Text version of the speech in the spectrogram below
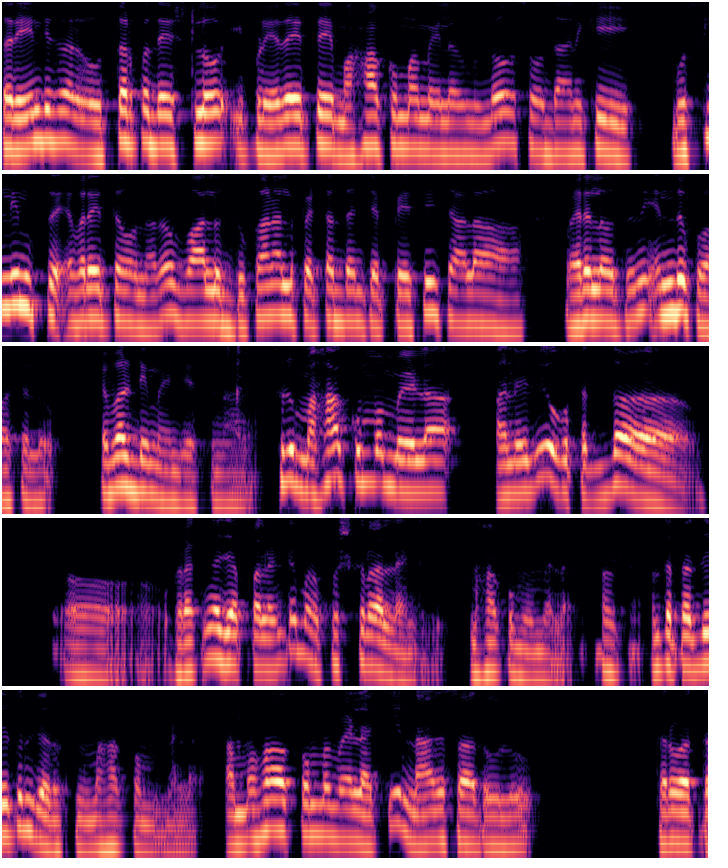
సార్ ఏంటి సార్? ఉత్తరప్రదేశ్లో ఇప్పుడు ఏదైతే మహాకుంభ మేళ ఉందో సో దానికి ముస్లిమ్స్ ఎవరైతే ఉన్నారో వాళ్ళు దుకాణాలు పెట్టొద్దని చెప్పేసి చాలా వైరల్ అవుతుంది. ఎందుకు అసలు? ఎవరు డిమాండ్ చేస్తున్నారు? అసలు మహాకుంభ మేళ అనేది ఒక పెద్ద ఒక రకంగా చెప్పాలంటే మన పుష్కరాలు లాంటిది మహాకుంభ మేళ. అంత పెద్ద ఎత్తున జరుగుతుంది మహాకుంభ మేళ. ఆ మహాకుంభ మేళకి నాగసాధువులు తర్వాత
